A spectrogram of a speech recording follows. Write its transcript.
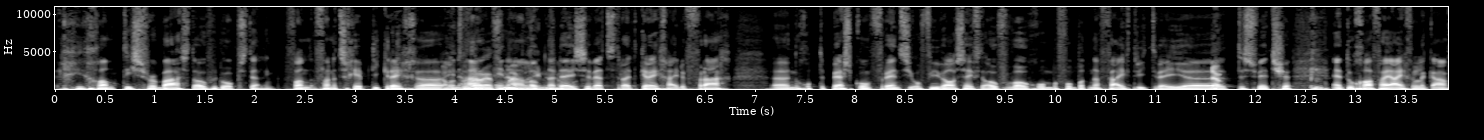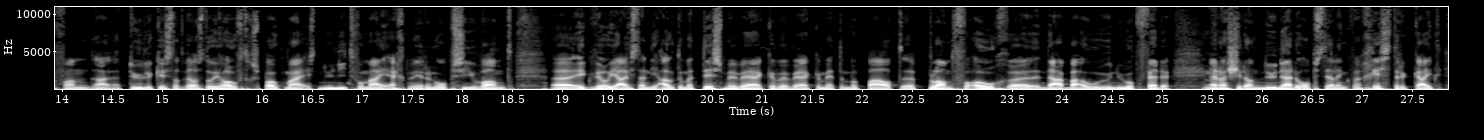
gigantisch verbaasd over de opstelling. Van, van het schip, die kreeg eh, laten in, in aanloop beginnen, naar deze wedstrijd, kreeg hij de vraag eh, nog op de persconferentie of hij wel eens heeft overwogen om bijvoorbeeld naar 5-3-2 eh, Ja. te switchen. En toen gaf hij eigenlijk aan van, nou, natuurlijk is dat wel eens door je hoofd gesproken, maar is nu niet voor mij echt meer een optie, want eh, ik wil juist aan die automatisme werken. We werken met een bepaald eh, plan voor ogen, daar bouwen we nu op verder. Ja. En als je dan nu naar de opstelling van gisteren kijkt,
